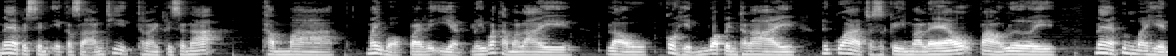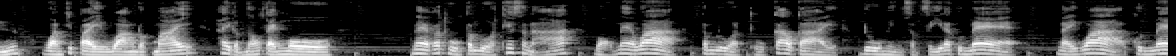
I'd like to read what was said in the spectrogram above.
แม่ไปเซ็นเอกสารที่ทนายกฤษณะทำมาไม่บอกรายละเอียดเลยว่าทำอะไร เราก็เห็นว่าเป็นทนาย นึกว่าจะสกรีนมาแล้วเปล่าเลย แม่เพิ่งมาเห็นวันที่ไปวางดอกไม้ให้กับน้องแตงโม แม่ก็ถูกตำรวจเทศนา บอกแม่ว่าตำรวจถูกก้าวไก่ายดูหมิ่นศักดิ์ศรีนะคุณแม่ ไหนว่าคุณแม่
